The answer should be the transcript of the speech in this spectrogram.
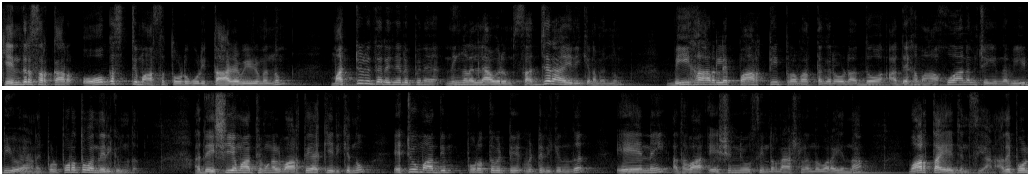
കേന്ദ്ര സർക്കാർ ഓഗസ്റ്റ് മാസത്തോടു കൂടി താഴെ വീഴുമെന്നും മറ്റൊരു തെരഞ്ഞെടുപ്പിന് നിങ്ങളെല്ലാവരും സജ്ജരായിരിക്കണമെന്നും ബീഹാറിലെ പാർട്ടി പ്രവർത്തകരോട് അതോ അദ്ദേഹം ആഹ്വാനം ചെയ്യുന്ന വീഡിയോയാണ് ഇപ്പോൾ പുറത്തു വന്നിരിക്കുന്നത്. ദേശീയ മാധ്യമങ്ങൾ വാർത്തയാക്കിയിരിക്കുന്നു. ഏറ്റവും ആദ്യം പുറത്തു വിട്ട് വിട്ടിരിക്കുന്നത് എ എൻ ഐ അഥവാ ഏഷ്യൻ ന്യൂസ് ഇന്റർനാഷണൽ എന്ന് പറയുന്ന വാർത്താ ഏജൻസിയാണ്. അതിപ്പോൾ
